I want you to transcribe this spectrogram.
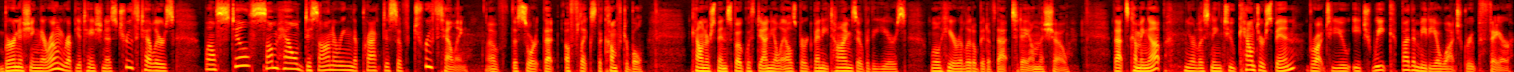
burnishing their own reputation as truth tellers while still somehow dishonoring the practice of truth telling of the sort that afflicts the comfortable. Counterspin spoke with Daniel Ellsberg many times over the years. We'll hear a little bit of that today on the show. That's coming up. You're listening to Counterspin, brought to you each week by the Media Watch Group FAIR.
